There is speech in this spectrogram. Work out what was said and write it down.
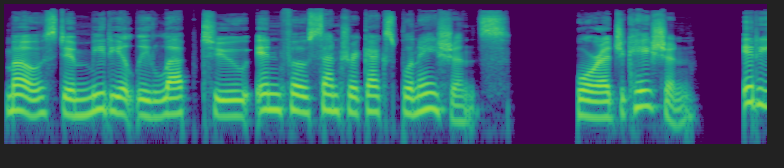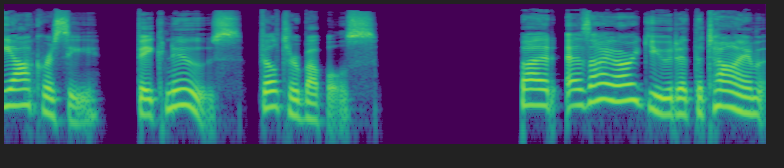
Most immediately leapt to infocentric explanations poor education, idiocracy, fake news, filter bubbles. But as I argued at the time,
